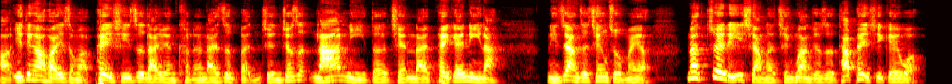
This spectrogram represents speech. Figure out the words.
啊，一定要怀疑什么？配息之来源可能来自本金，就是拿你的钱来配给你啦。你这样子清楚没有？那最理想的情况就是他配息给我，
